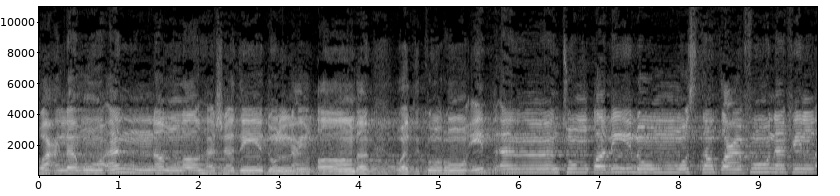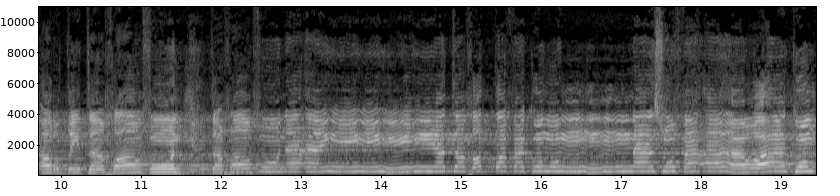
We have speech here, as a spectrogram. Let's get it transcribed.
واعلموا أن الله شديد العقاب. واذكروا إذ أنتم قليل مستضعفون في الأرض تخافون تخافون أن يتخطفكم الناس فآواكم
